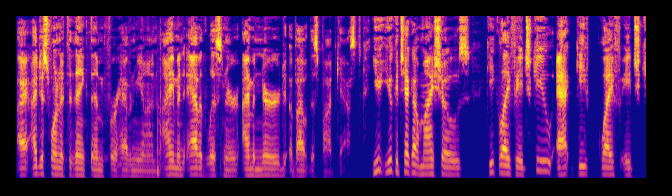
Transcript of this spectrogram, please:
I, I just wanted to thank them for having me on. I am an avid listener. I'm a nerd about this podcast. You you could check out my shows. Geek Life HQ at Geek Life HQ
